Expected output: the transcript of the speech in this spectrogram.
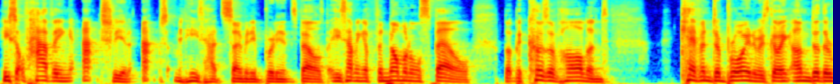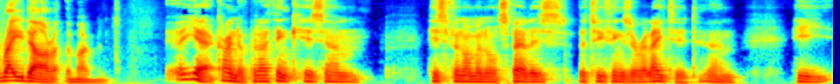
he's sort of having actually an. abs- I mean, he's had so many brilliant spells, but he's having a phenomenal spell. But because of Haaland, Kevin De Bruyne is going under the radar at the moment. Uh, yeah, kind of. But I think his um, his phenomenal spell is the two things are related. Um, he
